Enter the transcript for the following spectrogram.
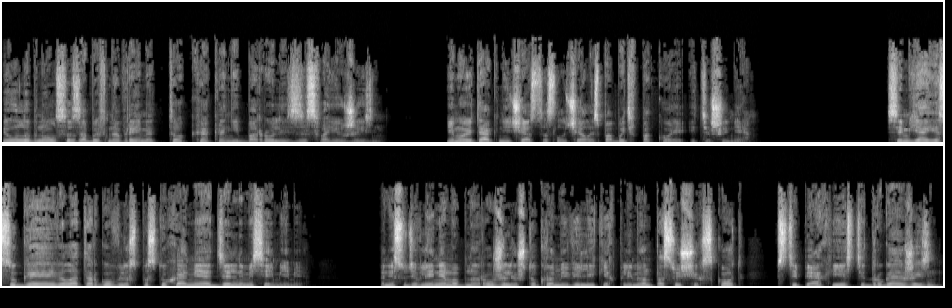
и улыбнулся, забыв на время то, как они боролись за свою жизнь. Ему и так нечасто случалось побыть в покое и тишине. Семья Ясугея вела торговлю с пастухами и отдельными семьями. Они с удивлением обнаружили, что кроме великих племен, пасущих скот, в степях есть и другая жизнь.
